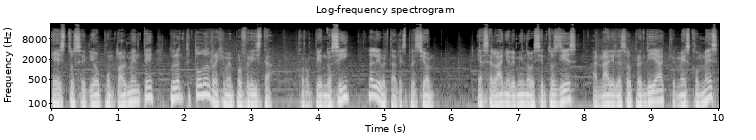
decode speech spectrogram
Esto se dio puntualmente durante todo el régimen porfirista, corrompiendo así la libertad de expresión. Y hacia el año de 1910 a nadie le sorprendía que mes con mes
